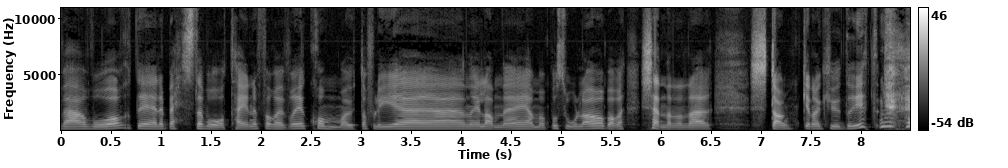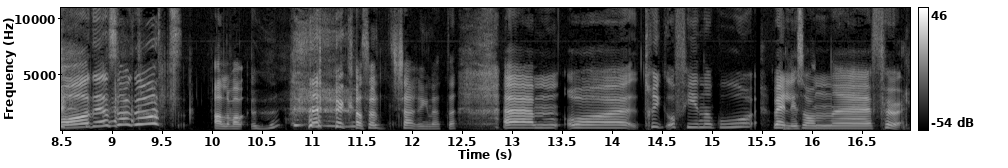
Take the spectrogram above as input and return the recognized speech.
hver vår. Det er det beste vårtegnet for øvrig. Å komme ut av flyet når jeg lander hjemme på Sola og bare kjenne den der stanken av kudritt. Å, det er så godt! Alle var øh? Hva slags kjerring dette? Um, og trygg og fin og god. Veldig sånn uh, føl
